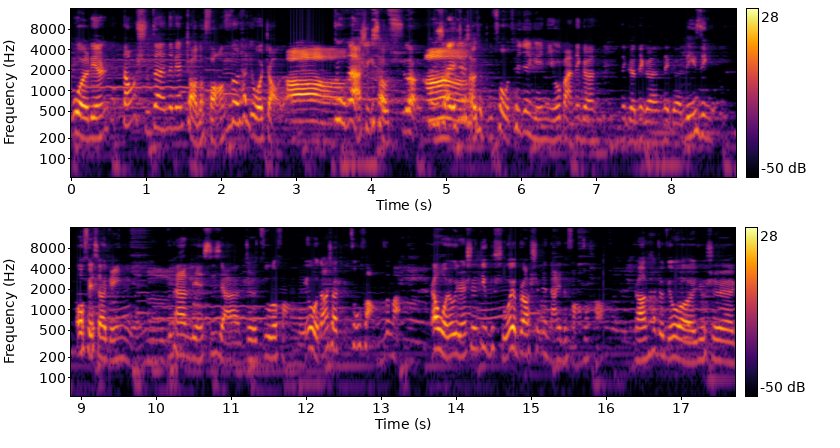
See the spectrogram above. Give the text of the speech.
我连当时在那边找的房子都是他给我找的。啊。就我们俩是一个小区的，啊。就是哎，这个小区不错，我推荐给你，我把那个那个那个那个 leasing officer 给你，你跟他联系一下，就是租个房子，因为我当时要租房子嘛，然后我又人生地不熟，我也不知道深圳哪里的房子好，然后他就给我就是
